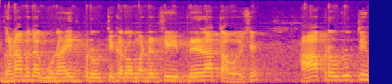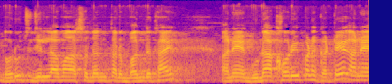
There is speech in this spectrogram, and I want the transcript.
ઘણા બધા ગુનાહિત પ્રવૃત્તિ કરવા માટેથી પ્રેરાતા હોય છે. આ પ્રવૃત્તિ ભરૂચ જિલ્લામાં સદંતર બંધ થાય અને ગુનાખોરી પણ ઘટે અને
